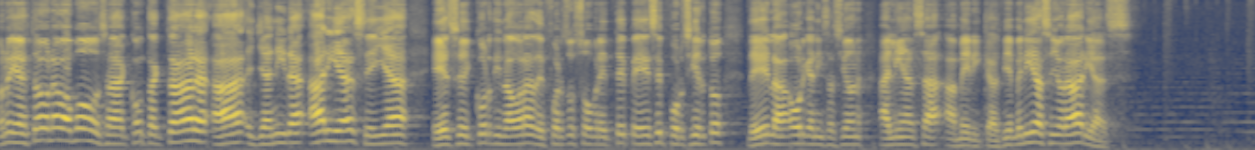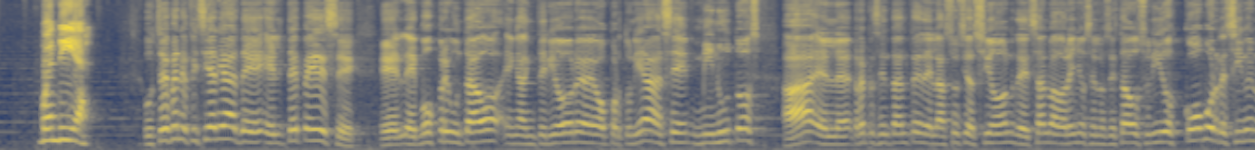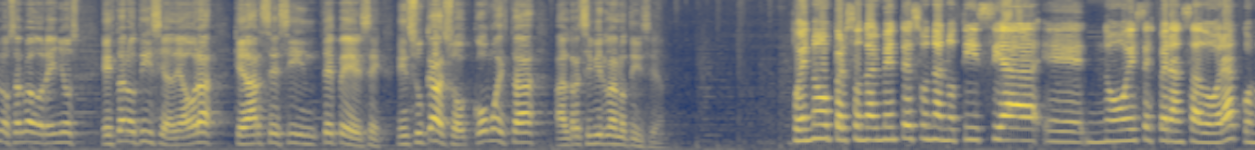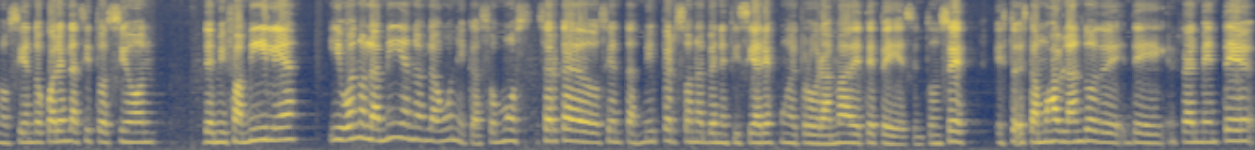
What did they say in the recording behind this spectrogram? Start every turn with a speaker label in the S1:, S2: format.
S1: Bueno, y a esta hora vamos a contactar a Yanira Arias. Ella es eh, coordinadora de esfuerzos sobre TPS, por cierto, de la organización Alianza Américas. Bienvenida, señora Arias.
S2: Buen día.
S1: Usted es beneficiaria del TPS. Eh, le hemos preguntado en anterior eh, oportunidad, hace minutos, a el representante de la Asociación de Salvadoreños en los Estados Unidos, cómo reciben los salvadoreños esta noticia de ahora quedarse sin TPS. En su caso, ¿cómo está al recibir la noticia?
S2: Bueno, personalmente es una noticia, eh, no es esperanzadora, conociendo cuál es la situación de mi familia y bueno, la mía no es la única, somos cerca de 200 mil personas beneficiarias con el programa de TPS. Entonces, estamos hablando de, realmente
